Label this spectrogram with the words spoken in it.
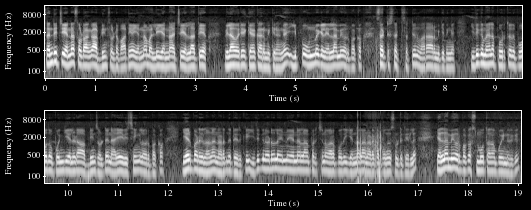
சந்தித்து என்ன சொல்கிறாங்க அப்படின்னு சொல்லிட்டு பார்த்தீங்கன்னா என்ன மல்லி என்னாச்சு எல்லாத்தையும் விலாவாரியாக கேட்க ஆரம்பிக்கிறாங்க. இப்போ உண்மைகள் எல்லாமே ஒரு பக்கம் சட்டு சட்டு சட்டுன்னு வர ஆரம்பிக்குதுங்க. இதுக்கு மேலே பொறுத்தது போதும் பொங்கி எழுடா அப்படின்னு சொல்லிட்டு நிறைய விஷயங்கள் ஒரு பக்கம் ஏற்பாடுகளெல்லாம் நடந்துகிட்டு இருக்குது இதுக்கு நடுவில் இன்னும் என்னெல்லாம் பிரச்சனை வரப்போகுது என்னெல்லாம் நடக்க போகுதுன்னு சொல்லிட்டு தெரியல. எல்லாமே ஒரு பக்கம் ஸ்மூத்தாக தான் போயின்னு இருக்குது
